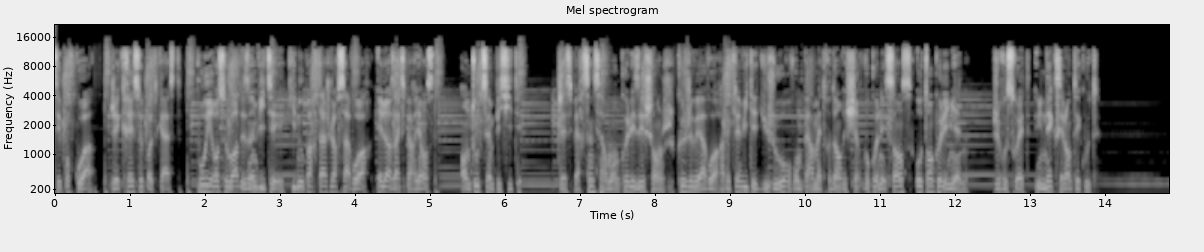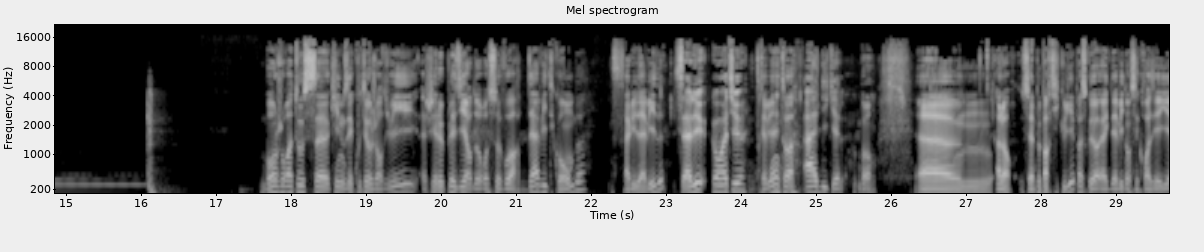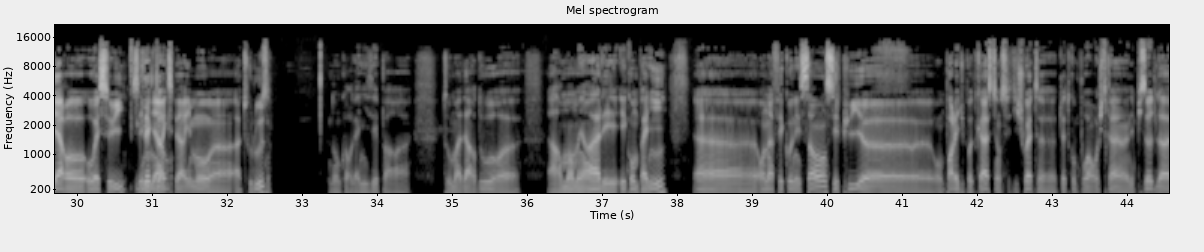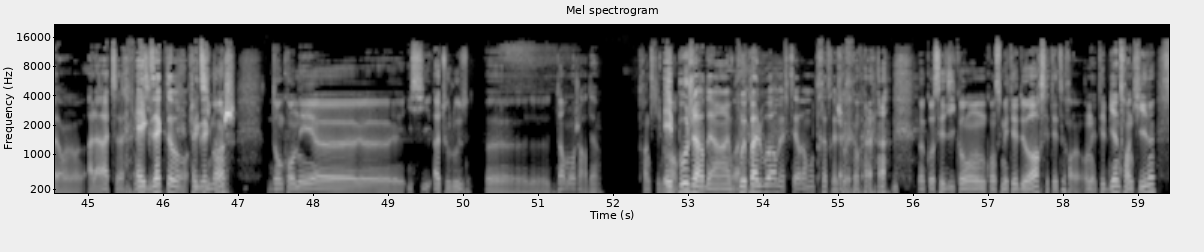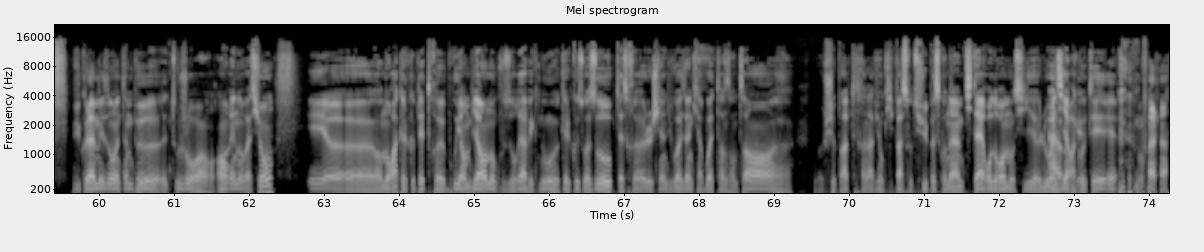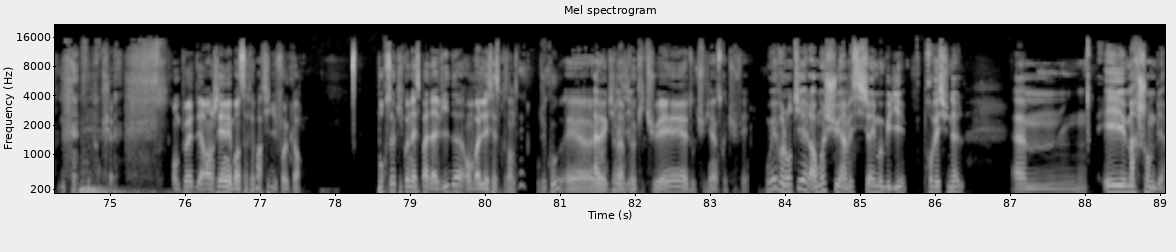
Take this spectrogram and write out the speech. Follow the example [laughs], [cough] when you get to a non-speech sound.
C'est pourquoi j'ai créé ce podcast pour y recevoir des invités qui nous partagent leur savoir et leurs expériences en toute simplicité. J'espère sincèrement que les échanges que je vais avoir avec l'invité du jour vont permettre d'enrichir vos connaissances autant que les miennes. Je vous souhaite une excellente écoute. Bonjour à tous euh, qui nous écoutez aujourd'hui. J'ai le plaisir de recevoir David Combe. Salut David. Salut, comment vas-tu? Très bien et toi? Ah, nickel. Bon. Euh, alors, c'est un peu particulier parce qu'avec David, on s'est croisé hier au, au SEI, séminaire Exactement. Expert Imo à, à Toulouse, donc organisé par euh, Thomas Dardour, euh, Armand Méral et, et compagnie. Euh, on a fait connaissance et puis euh, on parlait du podcast et on s'est dit chouette, peut-être qu'on pourrait enregistrer un épisode là en- à la hâte [laughs] Exactement. le exactement. dimanche. Donc on est euh, ici à Toulouse, euh, dans mon jardin, tranquillement. Et beau jardin, hein. vous Voilà. pouvez pas le voir, mais c'était vraiment très très [laughs] chouette. Voilà. Donc on s'est dit qu'on se mettait dehors, c'était on était bien tranquille, vu que la maison est un peu euh, toujours en, en rénovation. Et euh, on aura quelques peut-être euh, bruits ambiants, donc vous aurez avec nous quelques oiseaux, peut-être le chien du voisin qui aboie de temps en temps, je sais pas, peut-être un avion qui passe au-dessus parce qu'on a un petit aérodrome aussi euh, loisir Ah, ok. à côté. [laughs] voilà. [laughs] Donc, on peut être dérangé, mais bon, ça fait partie du folklore. Pour ceux qui connaissent pas David, on va le laisser se présenter, du coup, et euh, Avec dire un peu qui tu es, d'où tu viens, ce que tu fais. Oui, volontiers. Alors moi, je suis investisseur immobilier professionnel euh, et marchand de biens.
